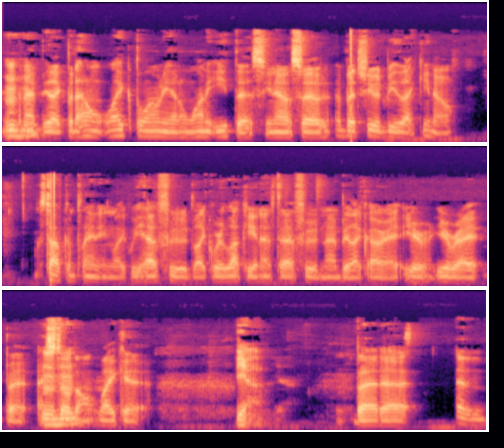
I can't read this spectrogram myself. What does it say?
Mhm. and I'd be like, "But I don't like bologna. I don't want to eat this," you know. So, but she would be like, you know. Stop complaining. Like we have food. Like we're lucky enough to have food, and I'd be like, "All right, you're you're right," but I still Mhm. don't like it yeah. but uh and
